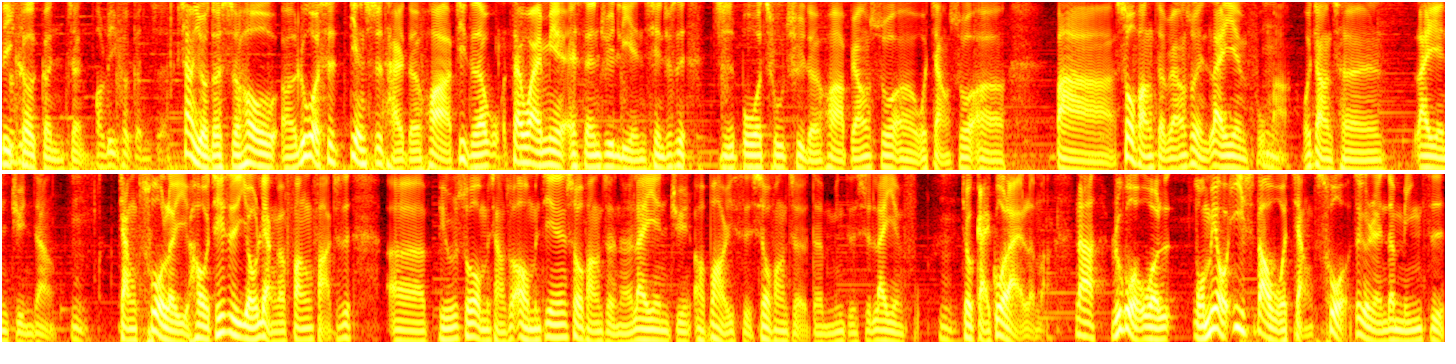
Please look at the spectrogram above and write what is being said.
立刻更正。哦，立刻更正。像有的时候，呃，如果是电视台的话，记者在在外面 SNG 连线，就是直播出去的话，比方说，呃，我讲说，呃，把受访者，比方说你赖燕福嘛，我讲成赖燕君这样，嗯。嗯，讲错了以后，其实有两个方法，就是呃，比如说我们想说，哦，我们今天受访者呢赖燕君，哦，不好意思，受访者的名字是赖燕福，嗯，就改过来了嘛。那如果我我没有意识到我讲错这个人的名字，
